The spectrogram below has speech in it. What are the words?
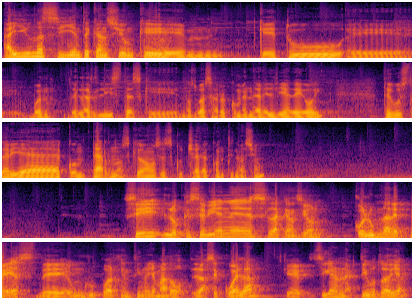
Hay una siguiente canción que, mm, que tú, eh, bueno, de las listas que nos vas a recomendar el día de hoy, ¿te gustaría contarnos qué vamos a escuchar a continuación? Sí, lo que se viene es la canción Columna de Pez de un grupo argentino llamado La Secuela, que siguen en activo todavía.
